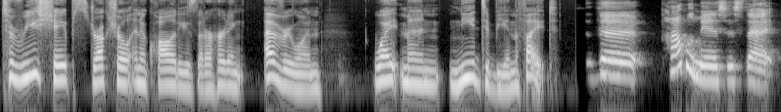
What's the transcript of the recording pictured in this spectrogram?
to reshape structural inequalities that are hurting everyone, white men need to be in the fight. The problem is is that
